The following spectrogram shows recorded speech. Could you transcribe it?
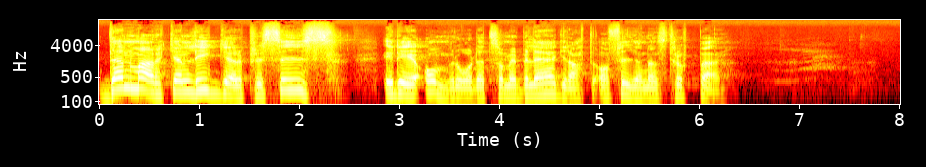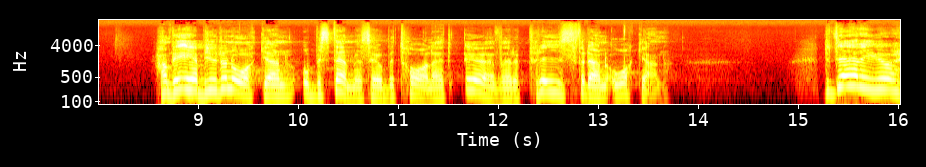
Den marken ligger precis i det området som är belägrat av fiendens trupper. Han blir erbjuden åkern och bestämmer sig att betala ett överpris för den åkern. Det där är ju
